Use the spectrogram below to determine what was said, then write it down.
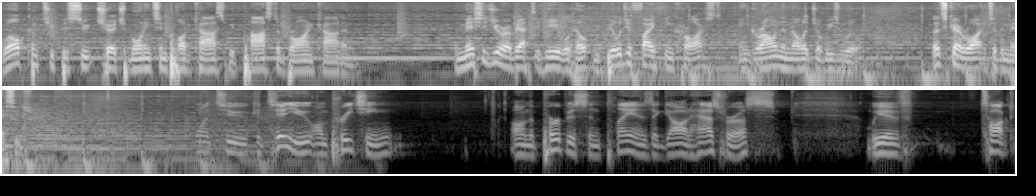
Welcome to Pursuit Church Mornington podcast with Pastor Brian Carden. The message you're about to hear will help you build your faith in Christ and grow in the knowledge of His will. Let's go right into the message. I want to continue on preaching on the purpose and plans that God has for us. We have talked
